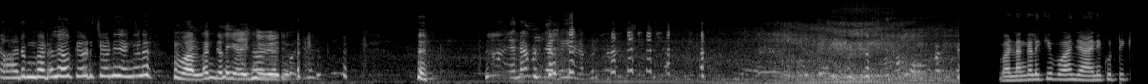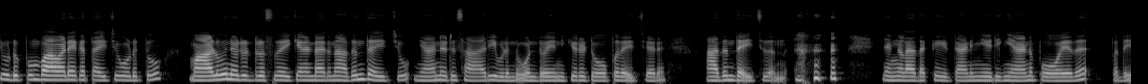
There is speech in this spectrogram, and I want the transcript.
കാടും പടലും ഒക്കെ അടിച്ചോണ്ട് ഞങ്ങൾ വള്ളം കളി കഴിഞ്ഞു വരും. വള്ളംകളിക്ക് പോകാൻ ജാനിക്കുട്ടിക്ക് ഉടുപ്പും പാവാടയൊക്കെ തയ്ച്ചു കൊടുത്തു. മാളുവിനൊരു ഡ്രസ്സ് തയ്ക്കാനുണ്ടായിരുന്നു അതും തയ്ച്ചു. ഞാനൊരു സാരി ഇവിടുന്ന് കൊണ്ടുപോയി എനിക്കൊരു ടോപ്പ് തയ്ച്ചു തരാൻ അതും തയ്ച്ചു തന്നു. ഞങ്ങൾ അതൊക്കെ ഇട്ട് അണിഞ്ഞൊരുങ്ങിയാണ് പോയത്. ഇപ്പം ദേ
